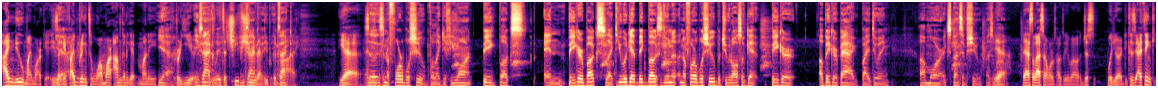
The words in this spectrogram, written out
I knew my market. He's like, if I bring it to Walmart, I'm gonna get money Yeah, for years. Exactly. It's a cheap shoe that people can Exactly. buy. Yeah. So it's an affordable shoe. But like if you want big bucks and bigger bucks, like you would get big bucks doing an affordable shoe, but you would also get bigger, a bigger bag by doing a more expensive shoe as well. yeah. That's the last thing I want to talk to you about. Just what you're because I think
